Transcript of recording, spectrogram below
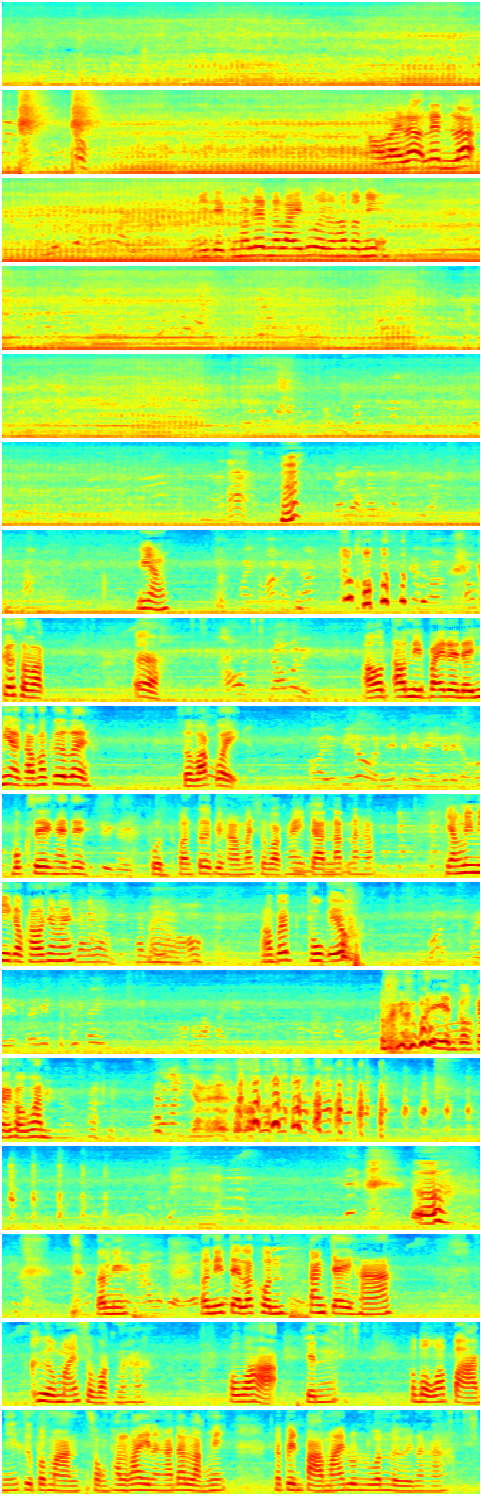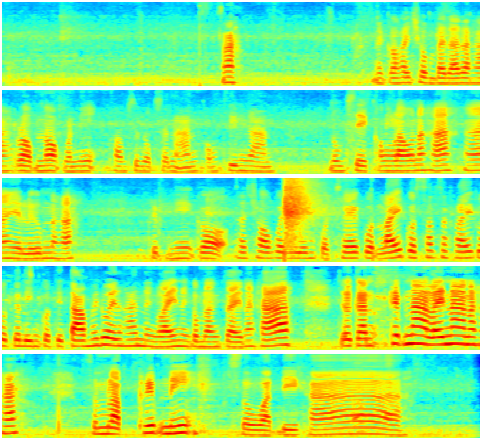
เอาอะไรละเล่นละมีเด็กมาเล่นอะไรด้วยนะคะตอนนี้ อหยังไม่สมัครใครที่นักเจ้าสมัครเอาเครือสวักเออเอาเจ้ามานี่เอาเอานี่ไปเดี๋ยวได้เมียครับมาขึ้นเลย สวักไว้เอาไอ้ลูกพี่แล้วอันนี้อันนี้ให้ก็ได้ดอกบกเซกให้เต้ตีให้ผลควันเต้ยไปหาไม้สวักให้จานนัดนะครับ ยังไม่มีกับเขาใช่ไหมยังยังท่านไหนยังเอาเอาไปผูกเอวบ่ไอ้ไอ้เฮ็ดตะพุดใส่เอาเขาว่าให้เฮ็ดไปเห็นกองไก่ของมันโอ้ย ละเอียดเลยเออ ตอนนี้ ตอนนี้แต่ละคนตั้งใจหา เครือไม้สวักนะคะ เพราะว่าเห็นเขาบอกว่าป่านี้คือประมาณสองพันไร่นะคะ ด้านหลังนี้ จะเป็นป่าไม้ล้วนๆเลยนะคะอะ แล้วก็ให้ชมไปแล้วนะคะ รอบนอกวันนี้ความสนุกสนานของทีมงานหนุ่มเสกของเรานะคะอย่าลืมนะคะ คลิปนี้ก็ถ้าชอบก็อย่าลืมกดแชร์กดไลค์กด Subscribe กดกระดิ่งกดติดตามให้ด้วยนะคะหนึ่งไลค์หนึ่งกำลังใจนะคะ เจอกันคลิปหน้าไลค์หน้านะคะสำหรับคลิปนี้ สวัสดีค่ะ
